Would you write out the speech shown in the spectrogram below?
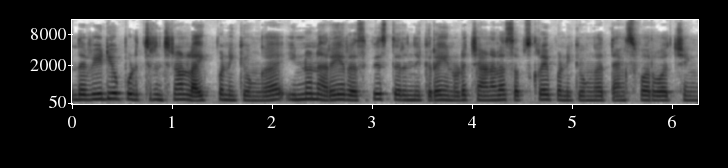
இந்த வீடியோ பிடிச்சிருந்துச்சுன்னா லைக் பண்ணிக்கோங்க. இன்னும் நிறைய ரெசிபிஸ் தெரிஞ்சுக்கிறேன். என்னோட சேனலை சப்ஸ்கிரைப் பண்ணிக்கோங்க. தேங்க்ஸ் ஃபார் வாட்சிங்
